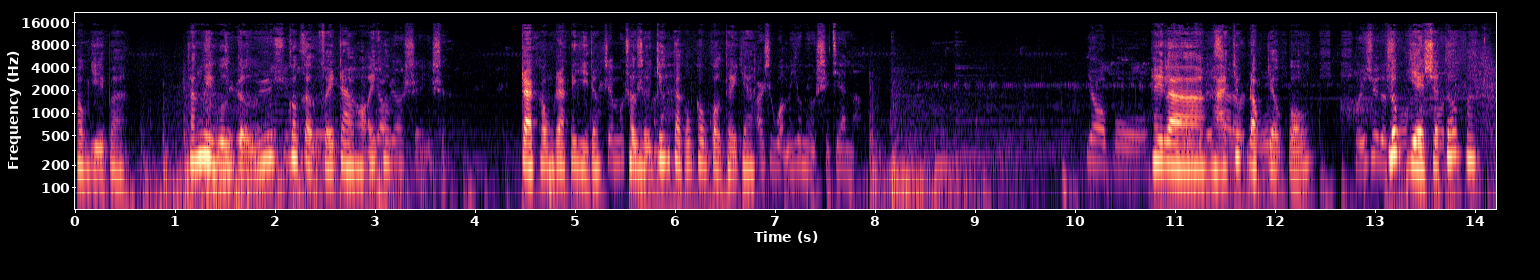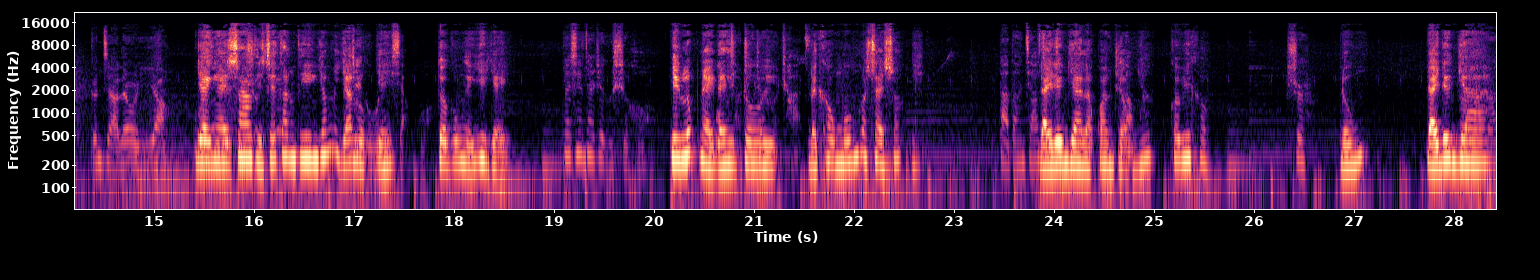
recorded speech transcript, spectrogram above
Hồng Diệp à Thắng Nguyên quân tử có cần phải tra hỏi không? Tra không ra cái gì đâu. Hơn nữa chúng ta cũng không còn thời gian. Hay là hạ chút độc vào cổ Lúc về sẽ tốt hơn. Vài ngày sau thì sẽ thăng thiên giống như giả lục vậy. Tôi cũng nghĩ như vậy. Nhưng lúc này đây tôi lại không muốn có sai sót gì. Đại đương gia là quan trọng nhất Có biết không? Đúng Đại đương gia,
